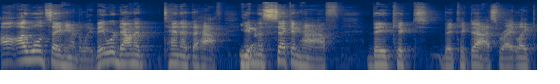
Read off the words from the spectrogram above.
I, I won't say handily. They were down at ten at the half. Yeah. In the second half, they kicked they kicked ass, right? Like,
